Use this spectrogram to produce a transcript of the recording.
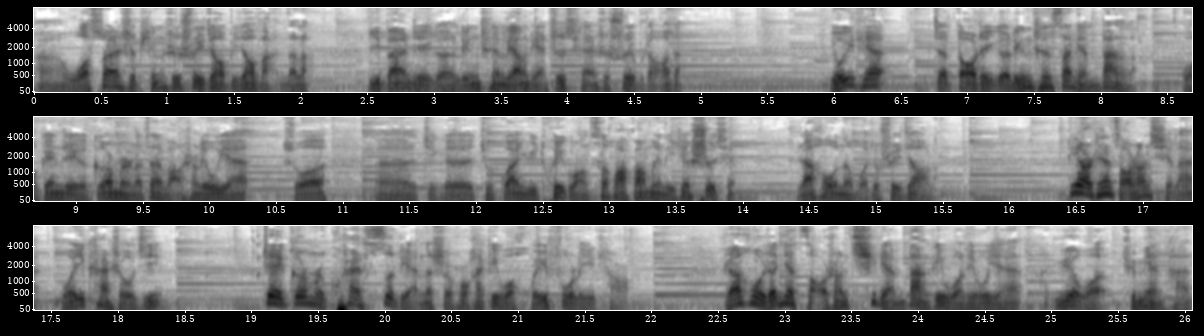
啊，我算是平时睡觉比较晚的了，一般这个凌晨两点之前是睡不着的。有一天，这到这个凌晨三点半了，我跟这个哥们儿呢在网上留言说，呃，这个就关于推广策划方面的一些事情，然后呢我就睡觉了。第二天早上起来，我一看手机，这哥们儿快四点的时候还给我回复了一条。然后人家早上七点半给我留言，约我去面谈。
